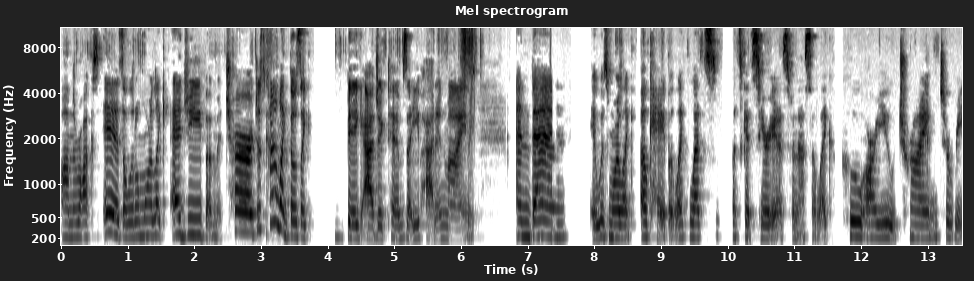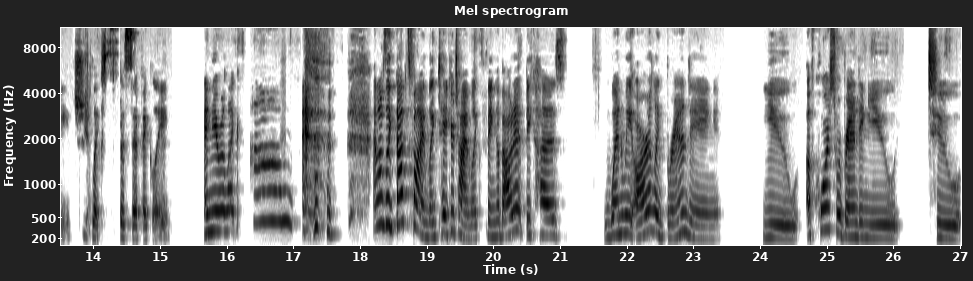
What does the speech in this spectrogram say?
On the Rocks is, a little more like edgy but mature, just kind of like those like big adjectives that you had in mind. And then it was more like, okay, but like let's let's get serious, Vanessa. Like, who are you trying to reach? Yeah. Like specifically. And you were like, um, and I was like, that's fine. Like, take your time. Like, think about it because when we are like branding you, of course, we're branding you to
